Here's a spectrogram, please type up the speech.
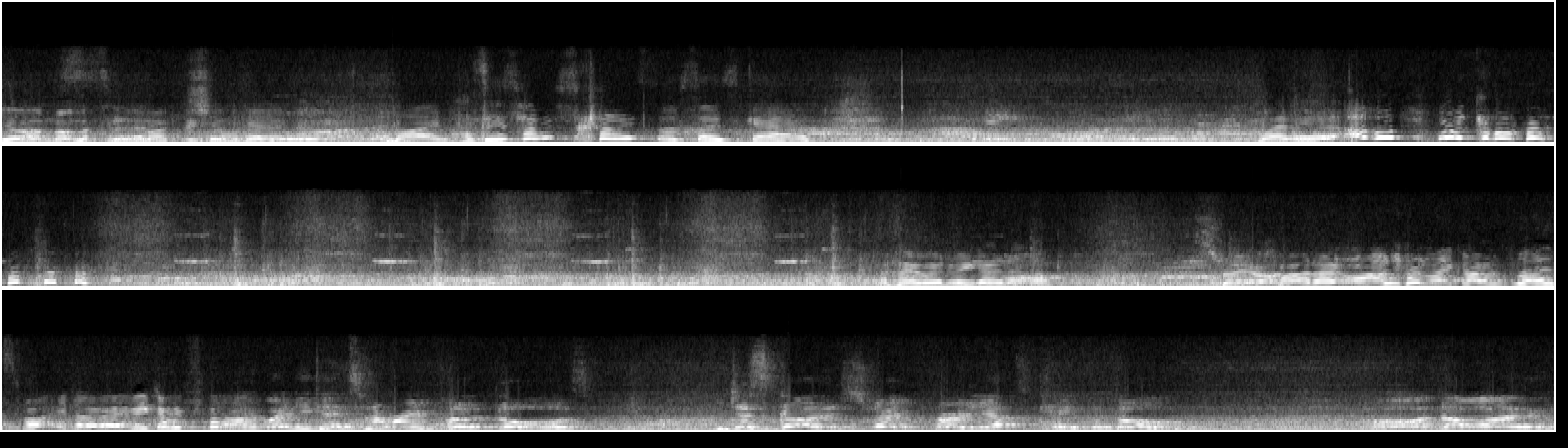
Yeah, I'm not looking at much in here. Mine has its own clothes. I'm so scared. Where do you? Oh my god. okay, where do we go now? Straight up. I don't want to like go first, but know where we go first. Right, when you get to the room full of doors, you just go straight through and you have to kick the door. Oh no!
